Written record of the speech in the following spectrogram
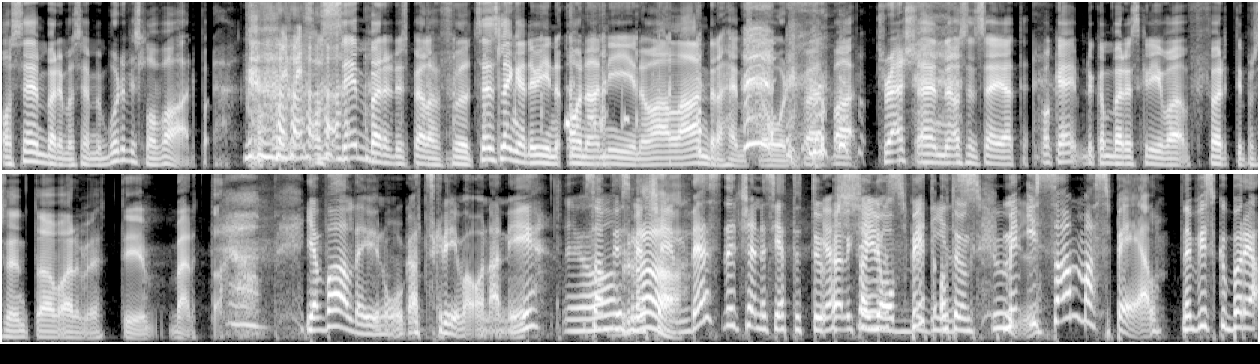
och sen börjar man säga, men borde vi slå vad på det här? och sen börjar du spela för fullt, sen slänger du in onanin och alla andra hemska ord för att bara trasha henne och sen säga att okej, du kan börja skriva 40% av arvet till Märta. Jag valde ju nog att skriva onani. Ja. Samtidigt som jag Bra. skämdes. Det kändes Jag jättetungt, liksom jobbigt och tungt. skull. Men i samma spel, när vi skulle börja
